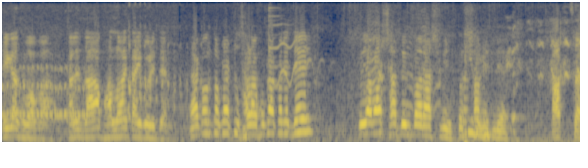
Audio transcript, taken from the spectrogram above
ঠিক আছে বাবা তাহলে যা ভালো হয় তাই করে দেন। এখন তোকে একটু ছাড়া ফুকা করে দেই। তুই আবার সাত দিন পর আসবি তোর স্বামী নিয়ে। আচ্ছা।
